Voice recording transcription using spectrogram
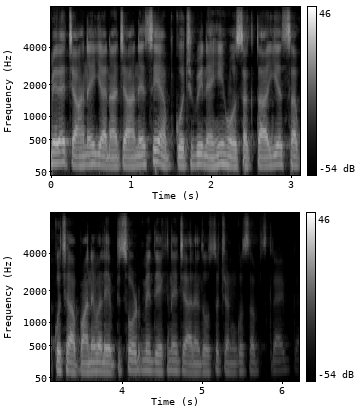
मेरे चाहने या ना चाहने से अब कुछ भी नहीं हो सकता। ये सब कुछ आप आने वाले एपिसोड में देखने जा रहे हैं। दोस्तों, चैनल को सब्सक्राइब कर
